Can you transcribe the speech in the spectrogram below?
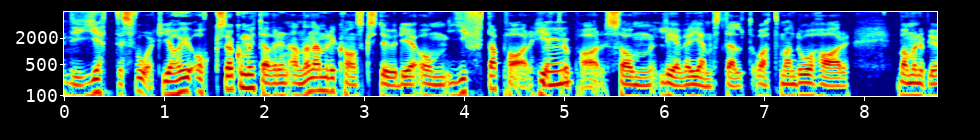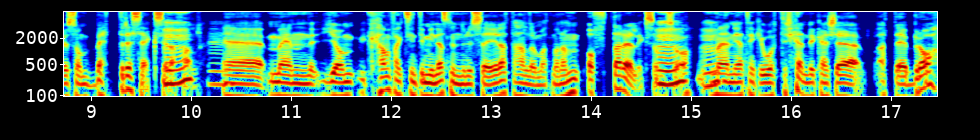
Det är jättesvårt. Jag har ju också kommit över en annan amerikansk studie om gifta par, heteropar, som lever jämställt och att man då har vad man upplever som bättre sex i alla Mm, fall. Eh, men jag kan faktiskt inte minnas nu när du säger att det handlar om att man har oftare liksom Mm, så. mm. Men jag tänker återigen, det kanske är att det är bra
